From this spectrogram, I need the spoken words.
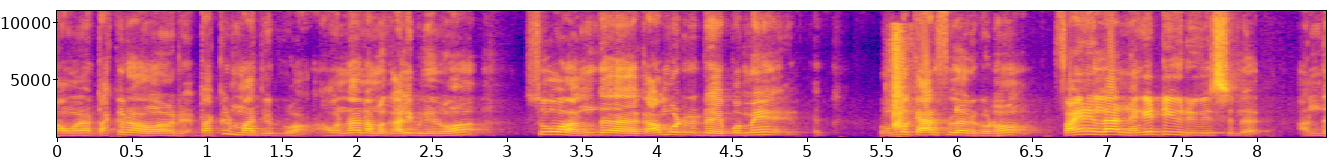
அவன் டக்குன்னு அவன் டக்குன்னு மாற்றி விட்ருவான் அவன் தான் நம்ம காலி பண்ணிடுவான். ஸோ அந்த காம்பவுண்டர்கிட்ட எப்போவுமே ரொம்ப கேர்ஃபுல்லாக இருக்கணும். ஃபைனலாக நெகட்டிவ் ரிவ்யூஸில் அந்த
